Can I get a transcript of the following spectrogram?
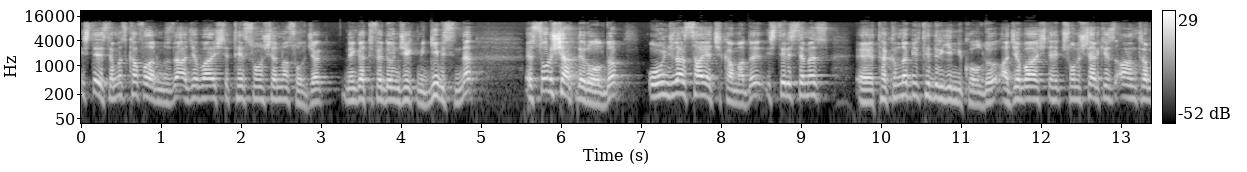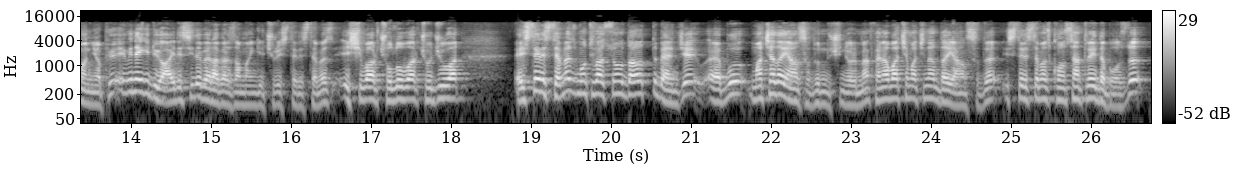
ister istemez kafalarımızda acaba işte test sonuçları nasıl olacak, negatife dönecek mi gibisinden e, soru işaretleri oldu. Oyuncular sahaya çıkamadı. İster istemez e, takımda bir tedirginlik oldu. Acaba işte sonuçta herkes antrenman yapıyor. Evine gidiyor. Ailesiyle beraber zaman geçiriyor ister istemez. Eşi var, çoluğu var, çocuğu var. İster istemez motivasyonu dağıttı bence. E, bu maça da yansıdığını düşünüyorum ben. Fenerbahçe maçına da yansıdı. İster istemez konsantreyi de bozdu.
